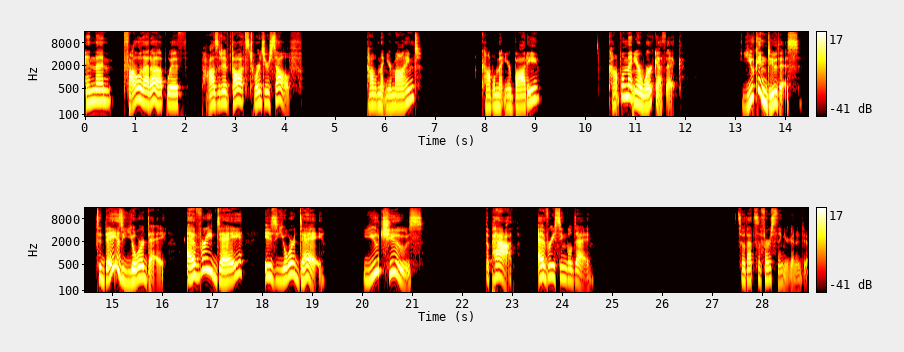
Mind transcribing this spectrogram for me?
And then follow that up with positive thoughts towards yourself. Compliment your mind, compliment your body, compliment your work ethic. You can do this. Today is your day. Every day is your day. You choose the path every single day. So that's the first thing you're going to do.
